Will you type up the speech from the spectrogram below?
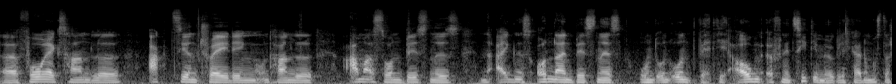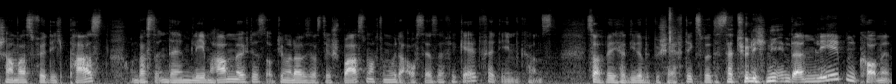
äh, Forex-Handel, Aktientrading und Handel, Amazon-Business, ein eigenes Online-Business und, und, und. Wer die Augen öffnet, sieht die Möglichkeit. Du musst dann schauen, was für dich passt und was du in deinem Leben haben möchtest, optimalerweise, was dir Spaß macht und wo du auch sehr, sehr viel Geld verdienen kannst. So, wenn dich halt damit beschäftigst, wird es natürlich nie in deinem Leben kommen.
